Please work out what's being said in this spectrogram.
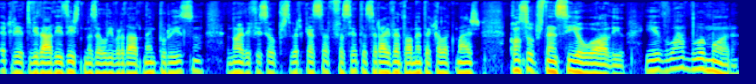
a criatividade existe, mas a liberdade nem por isso, não é difícil perceber que essa faceta será eventualmente aquela que mais consubstancia o ódio. E do lado do amor,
